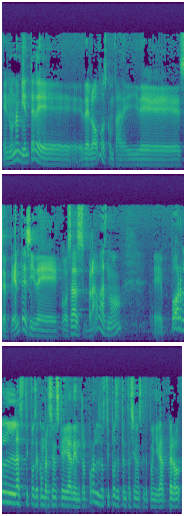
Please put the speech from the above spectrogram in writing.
en un ambiente de, lobos, compadre, y de serpientes y de cosas bravas, ¿no? Eh, por los tipos de conversiones que hay adentro, por los tipos de tentaciones que te pueden llegar, pero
